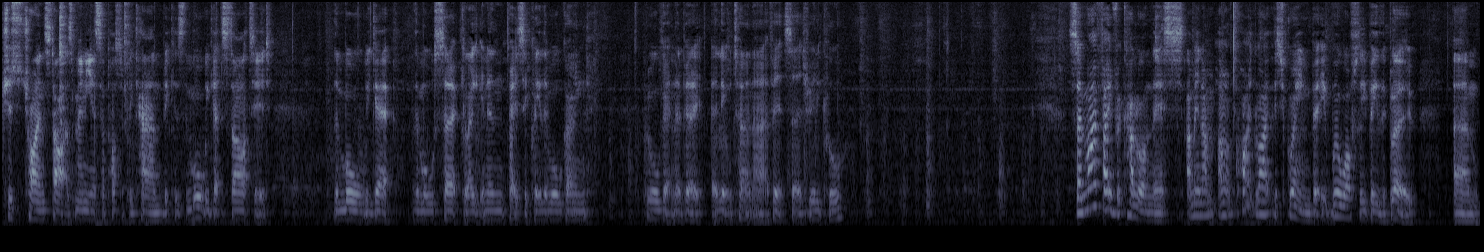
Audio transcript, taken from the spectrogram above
just try and start as many as I possibly can because the more we get started, the more we get them all circulating and basically they're all going, we're all getting a bit, a little turn out of it, so it's really cool. So my favourite colour on this, I mean, I'm, I quite like this green, but it will obviously be the blue, because um,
